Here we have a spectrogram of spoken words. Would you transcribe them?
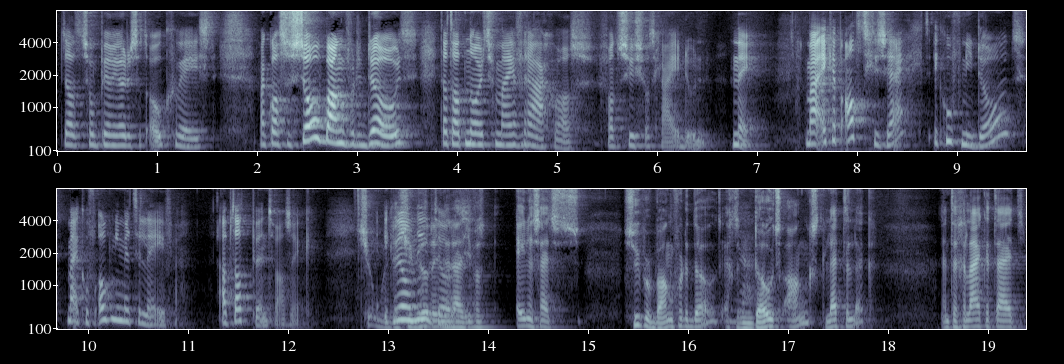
dat, zo'n periode is dat ook geweest. Maar ik was dus zo bang voor de dood dat dat nooit voor mij een vraag was. Van Suus, wat ga je doen? Nee. Maar ik heb altijd gezegd, ik hoef niet dood, maar ik hoef ook niet meer te leven. Op dat punt was ik. Ik dus wil je wilde inderdaad, je was enerzijds super bang voor de dood, echt Ja. een doodsangst, letterlijk. En tegelijkertijd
